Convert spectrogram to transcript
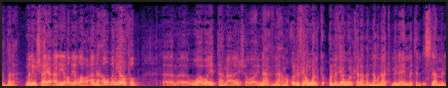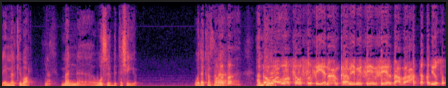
بلى. من يشايع علي رضي الله عنه نعم. أو من يرفض ويتهم عائشة نعم نعم وقلنا في أول قلنا في أول كلام أن هناك من أئمة الإسلام من الأئمة الكبار نعم. من وصف بالتشيع. وذكرت أنا والصوفية نعم كلام جميل. في في البعض حتى قد يوصف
